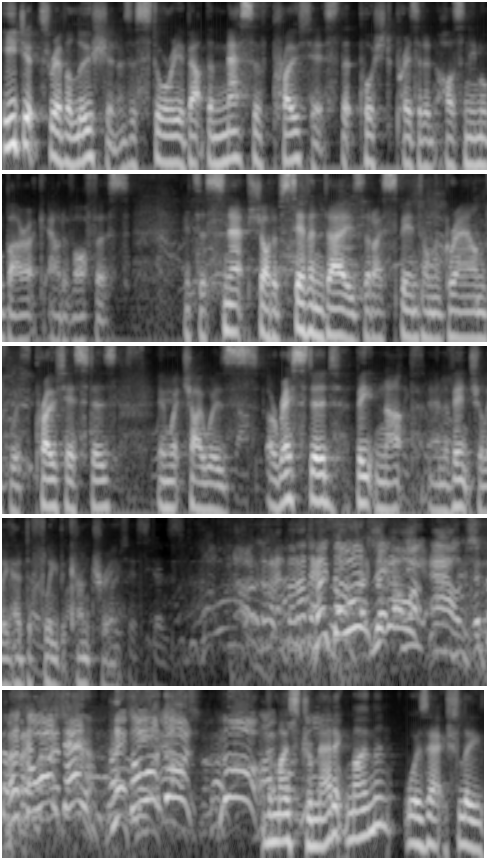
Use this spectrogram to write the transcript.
Egypt's revolution is a story about the massive protests that pushed President Hosni Mubarak out of office. It's a snapshot of seven days that I spent on the ground with protesters, in which I was arrested, beaten up, and eventually had to flee the country. The most dramatic moment was actually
